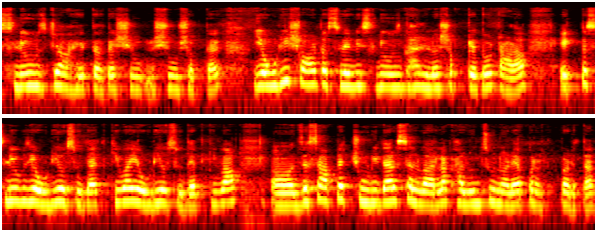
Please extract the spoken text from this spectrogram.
स्लीव्ज जे आहेत तर त्या शिव शिवू शकतात. एवढी शॉर्ट असलेली स्लीव्ज घालणं शक्यतो टाळा. एक तर स्लीव्ज एवढी असू द्यात किंवा एवढी असू द्यात किंवा जसं आपल्या चुडीदार सलवारला खालून चुनड्या पड पडतात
